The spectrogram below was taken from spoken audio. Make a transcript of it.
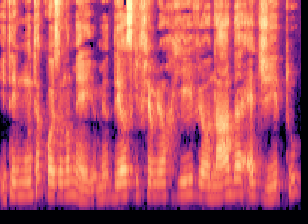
e tem muita coisa no meio. Meu Deus, que filme horrível, nada é dito.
